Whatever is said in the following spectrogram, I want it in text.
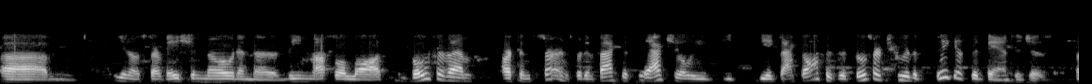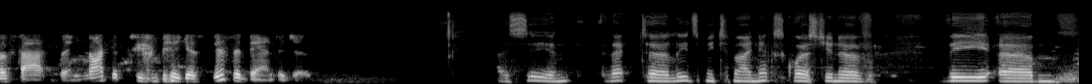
um, you know, starvation mode and the lean muscle loss, both of them are concerns, but in fact, it's actually the, the exact opposite. Those are two of the biggest advantages of fasting, not the two biggest disadvantages. I see, and that uh, leads me to my next question of the um,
